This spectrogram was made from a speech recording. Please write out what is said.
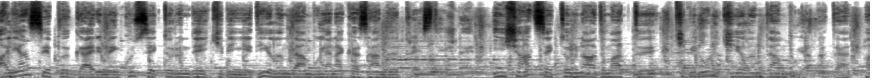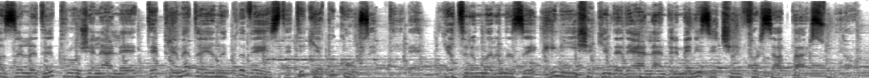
Alyans Yapı gayrimenkul sektöründe 2007 yılından bu yana kazandığı prestijle, inşaat sektörüne adım attığı 2012 yılından bu yana da hazırladığı projelerle depreme dayanıklı ve estetik yapı konseptiyle yatırımlarınızı en iyi şekilde değerlendirmeniz için fırsatlar sunuyor.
